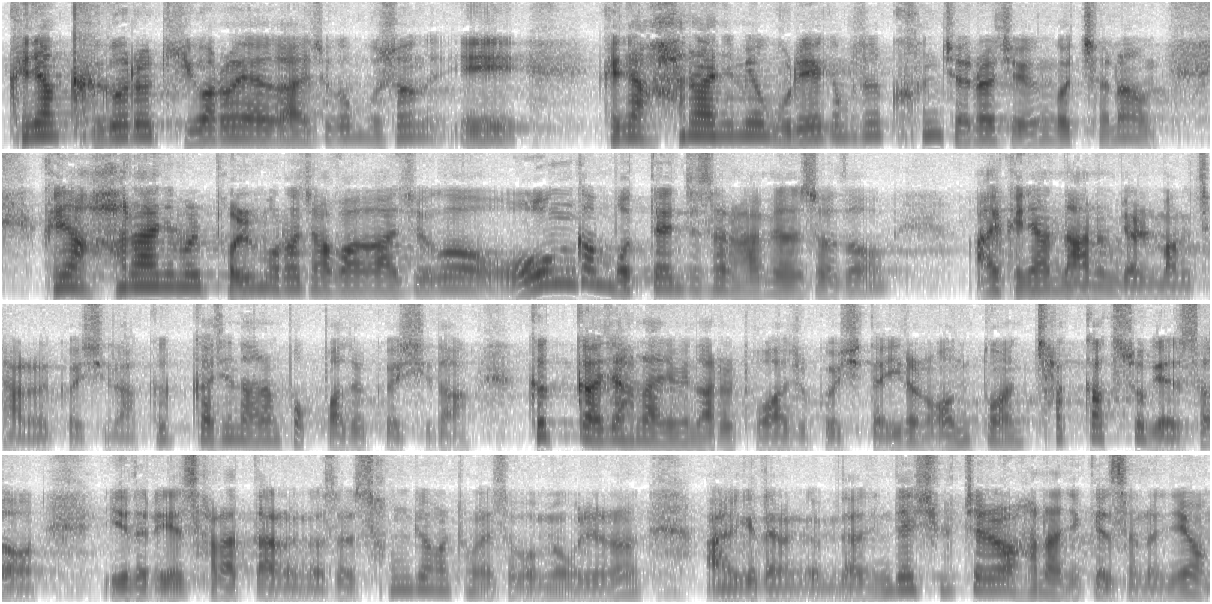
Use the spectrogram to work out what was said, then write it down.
그냥 그거를 기화로 해 가지고 무슨 이 그냥 하나님이 우리에게 무슨 큰 죄를 지은 것처럼 그냥 하나님을 볼모로 잡아가지고 온갖 못된 짓을 하면서도 아이 그냥 나는 멸망치 않을 것이다. 끝까지 나는 복 받을 것이다. 끝까지 하나님이 나를 도와줄 것이다. 이런 엉뚱한 착각 속에서 이들이 살았다는 것을 성경을 통해서 보면 우리는 알게 되는 겁니다. 근데 실제로 하나님께서는요.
